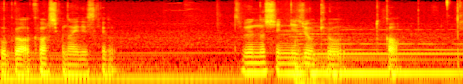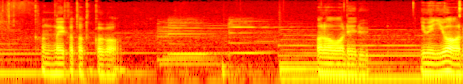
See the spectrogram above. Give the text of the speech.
僕は詳しくないですけど自分の心理状況とか考え方とかが現れる夢には現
